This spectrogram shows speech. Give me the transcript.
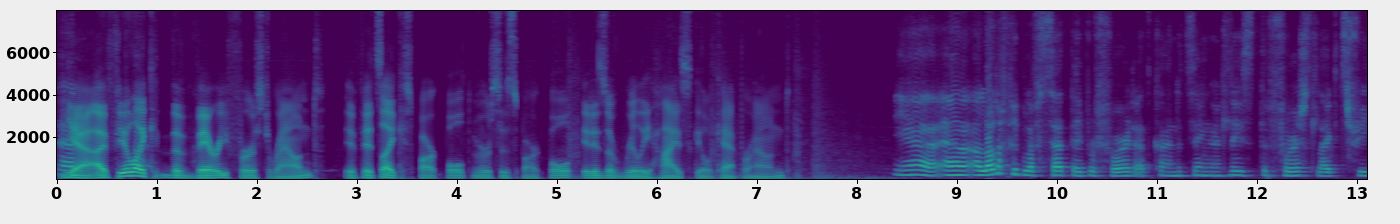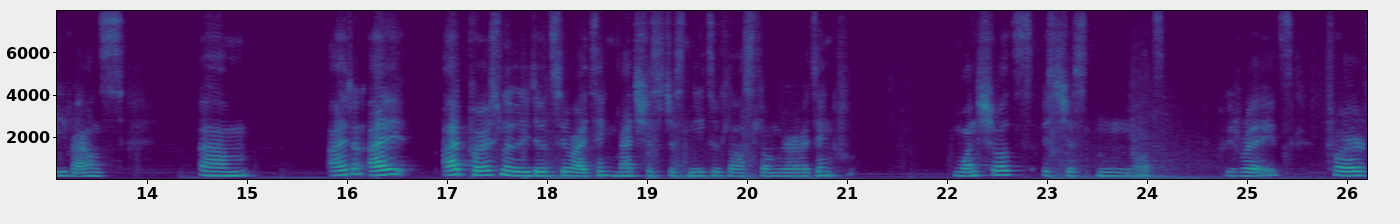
And yeah, I feel like the very first round, if it's like Sparkbolt versus Sparkbolt, it is a really high skill cap round. Yeah, and a lot of people have said they prefer that kind of thing. At least the first like three rounds. Um, I don't. I I personally do too. I think matches just need to last longer. I think one shots is just not great for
